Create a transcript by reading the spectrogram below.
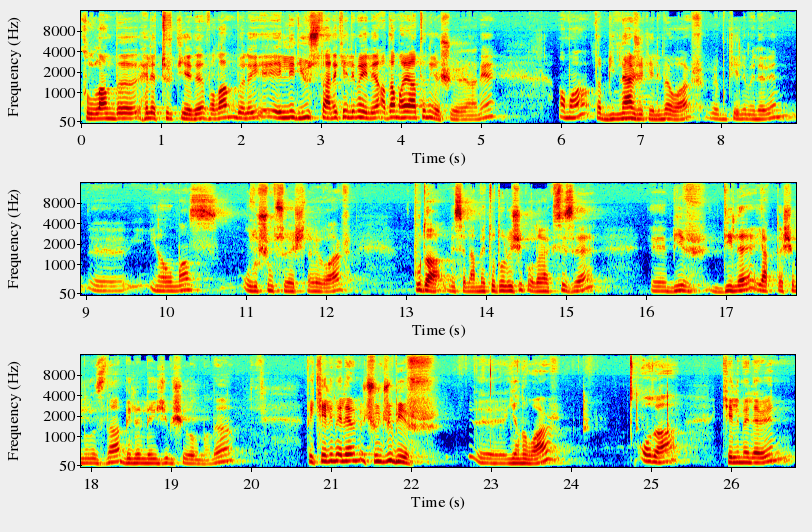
kullandığı hele Türkiye'de falan böyle 50-100 tane kelimeyle adam hayatını yaşıyor yani. Ama tabii binlerce kelime var ve bu kelimelerin e, inanılmaz oluşum süreçleri var. Bu da mesela metodolojik olarak size e, bir dile yaklaşımınızda belirleyici bir şey olmalı. Ve kelimelerin üçüncü bir e, yanı var. O da kelimelerin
